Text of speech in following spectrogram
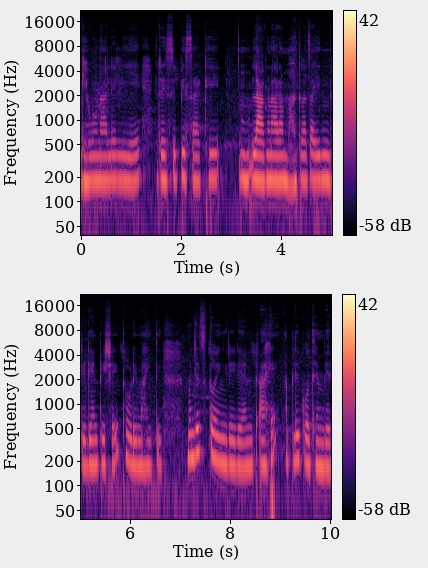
घेऊन आलेली आहे रेसिपीसाठी लागणारा महत्त्वाचा इन्ग्रेडियंटविषयी थोडी माहिती. म्हणजेच तो इन्ग्रेडियंट आहे आपली कोथिंबीर.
